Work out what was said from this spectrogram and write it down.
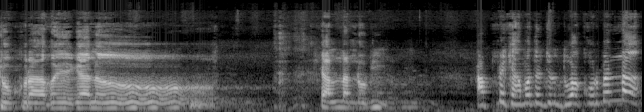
টুকরা হয়ে গেল। আল্লাহ নবী। আপনি কি আমাদের জন্য দোয়া করবেন না?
